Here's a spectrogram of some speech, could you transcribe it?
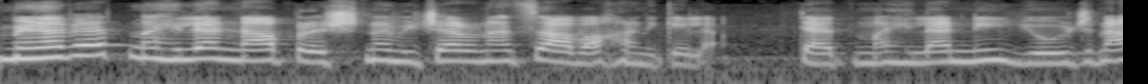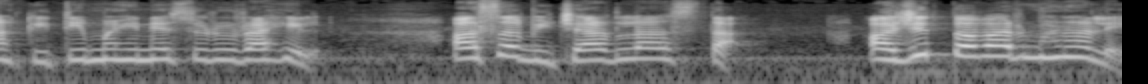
मेळाव्यात महिलांना प्रश्न विचारण्याचं आवाहन केलं. त्यात महिलांनी योजना किती महिने सुरू राहील असं विचारलं असता अजित पवार म्हणाले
